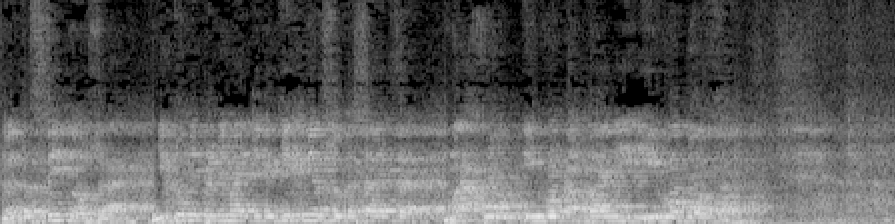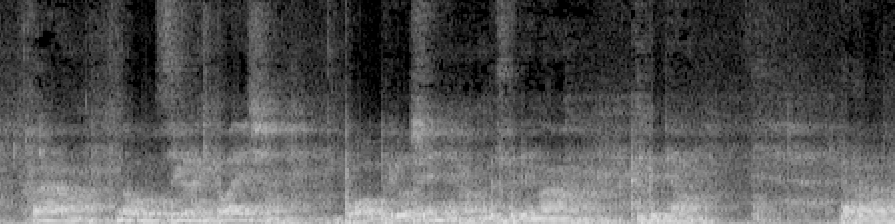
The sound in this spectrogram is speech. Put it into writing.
Но это стыдно уже, а? Никто не принимает никаких мер, что касается Маху и его компании, и его босса. Э, На вопрос Игоря Николаевича по приглашению господина Крокодилова. Э,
